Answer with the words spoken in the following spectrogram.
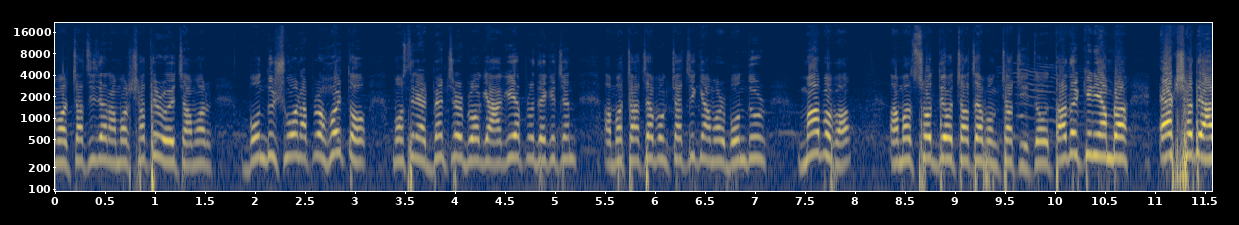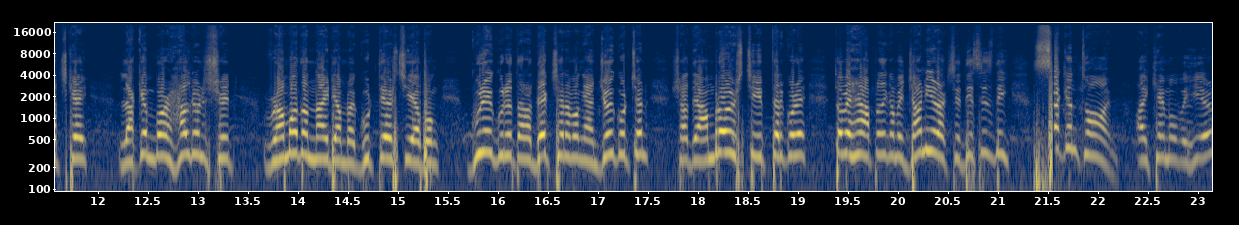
আমার চাচিজান আমার সাথে রয়েছে আমার বন্ধু সুহান আপনারা হয়তো মসিন অ্যাডভেঞ্চার ব্লগে আগে আপনারা দেখেছেন আমার চাচা এবং চাচিকে, আমার বন্ধুর মা বাবা, আমার শ্রদ্ধেয় চাচা এবং চাচি তো তাদেরকে নিয়ে আমরা একসাথে আজকে লাকেম্বর হেলডন স্ট্রিট রামাদান নাইটে আমরা ঘুরতে এসেছি এবং ঘুরে ঘুরে তারা দেখছেন এবং এনজয় করছেন। সাথে আমরাও এসেছি ইফতার করে। তবে হ্যাঁ আপনাদেরকে আমি জানিয়ে রাখছি this is the second time I came over here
